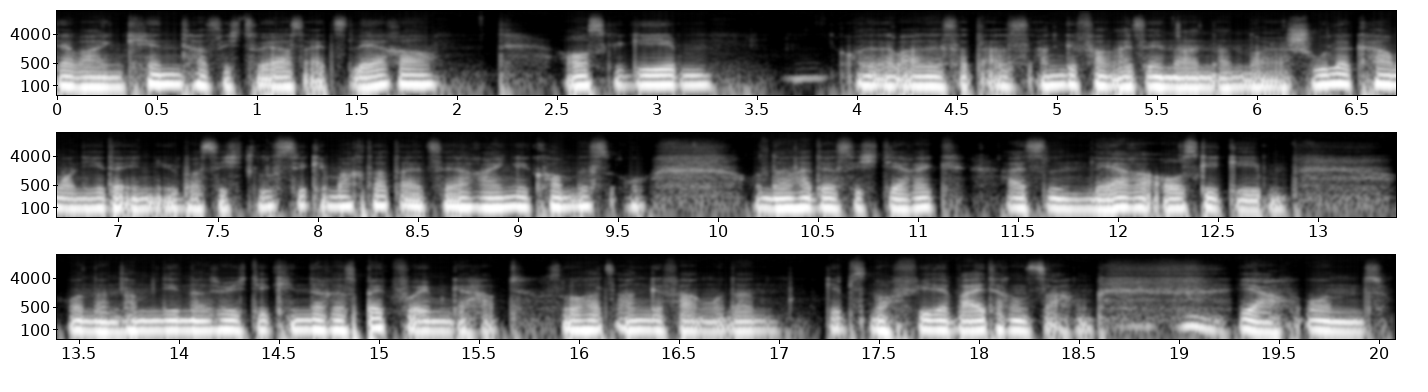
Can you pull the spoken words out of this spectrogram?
der war ein Kind, hat sich zuerst als Lehrer ausgegeben. Aber das hat alles angefangen, als er in eine, eine neue Schule kam und jeder ihn über sich lustig gemacht hat, als er reingekommen ist. Und dann hat er sich direkt als Lehrer ausgegeben. Und dann haben die natürlich die Kinder Respekt vor ihm gehabt. So hat es angefangen und dann gibt es noch viele weitere Sachen. Ja, und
